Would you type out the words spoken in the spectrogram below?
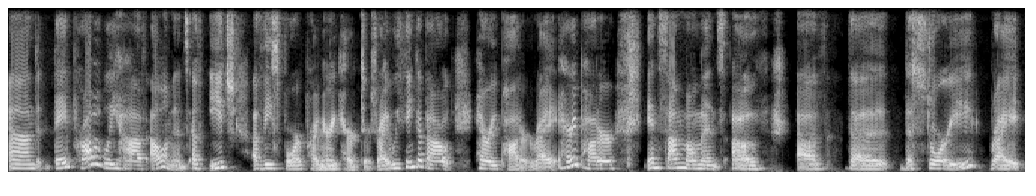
and they probably have elements of each of these four primary characters, right? We think about Harry Potter, right? Harry Potter in some moments of of the the story right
